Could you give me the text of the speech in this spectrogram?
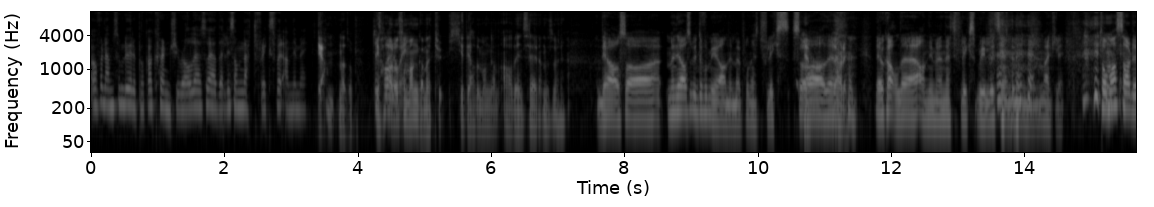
Og for dem som lurer på hva Crunchyroll er, så er det liksom Netflix for anime. Ja, nettopp. De har også manga, men jeg tror ikke de hadde mangaen av den serien, dessverre. De har også, men de har også begynt å få mye anime på Netflix, så Ja, det, det de. det å kalle det anime-Netflix blir litt sånn merkelig. Thomas, har du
